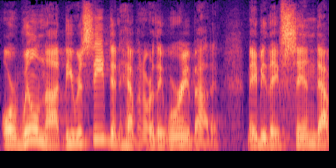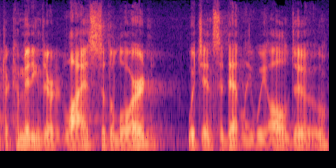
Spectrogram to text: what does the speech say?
or will not be received in heaven, or they worry about it. Maybe they've sinned after committing their lives to the Lord, which incidentally we all do.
